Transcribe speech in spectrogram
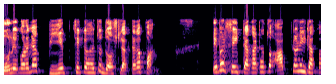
মনে করা যাক পিএফ থেকে হয়তো দশ লাখ টাকা পান। এবার সেই টাকাটা তো আপনারই টাকা।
